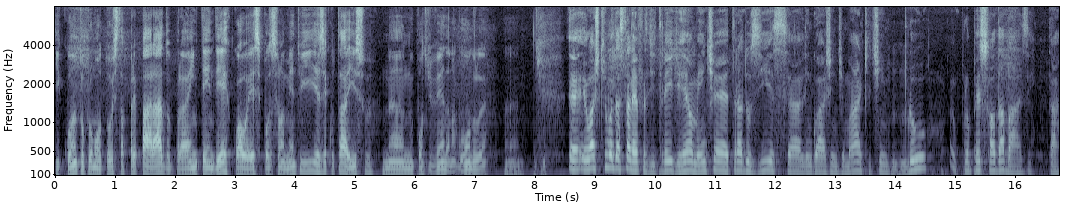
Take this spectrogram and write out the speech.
e quanto o promotor está preparado para entender qual é esse posicionamento e executar isso na, no ponto de venda, na gôndola. Né, é, eu acho que uma das tarefas de trade realmente é traduzir essa linguagem de marketing uhum. para o pessoal da base. Tá?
